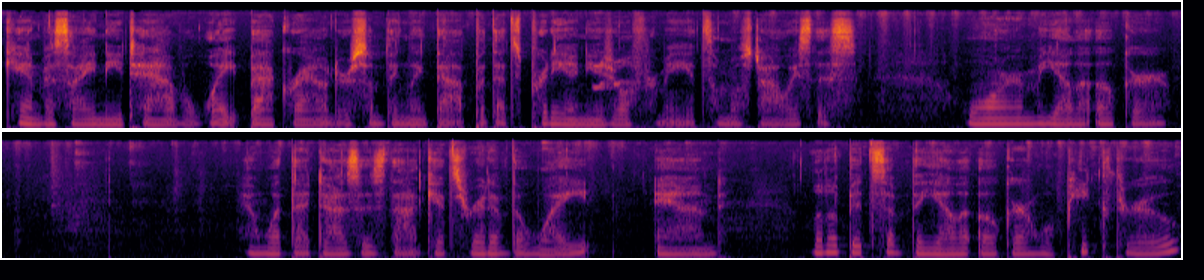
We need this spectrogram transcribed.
canvas I need to have a white background or something like that, but that's pretty unusual for me. It's almost always this warm yellow ochre. And what that does is that gets rid of the white and little bits of the yellow ochre will peek through.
